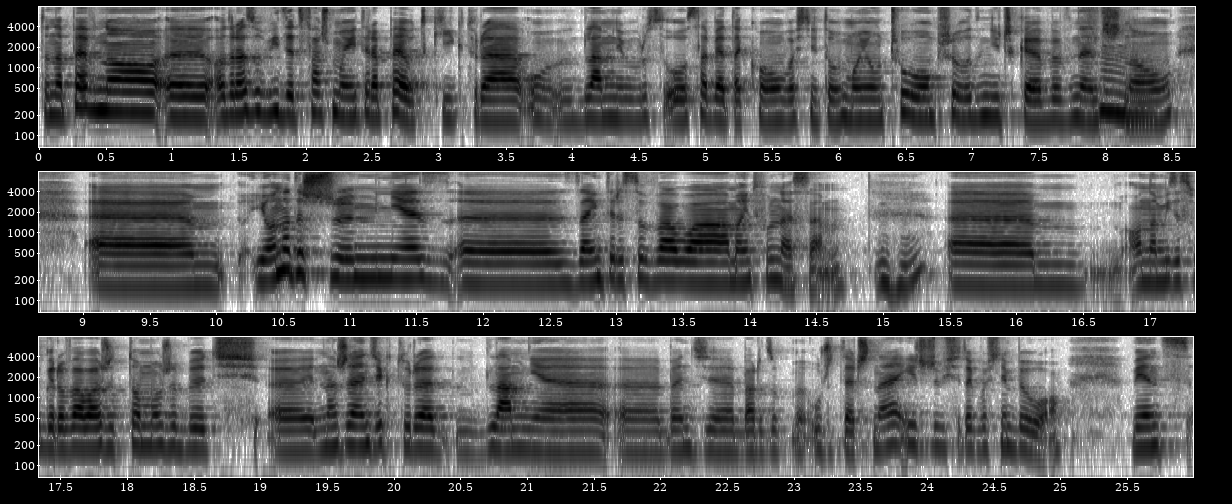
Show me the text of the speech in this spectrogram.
to na pewno y, od razu widzę twarz mojej terapeutki, która dla mnie po prostu uosabia taką właśnie tą moją czułą przewodniczkę wewnętrzną. Em, I ona też mnie e, zainteresowała mindfulnessem. Em, ona mi zasugerowała, że to może być e, narzędzie, które dla mnie e, będzie bardzo użyteczne i rzeczywiście tak właśnie było. Więc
